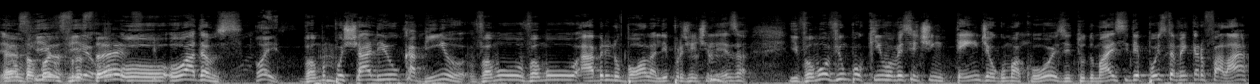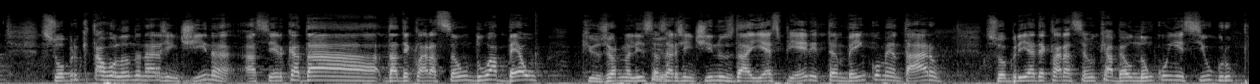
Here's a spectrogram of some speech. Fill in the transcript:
é, são vi, coisas eu vi. frustrantes. Ô, ô, ô, Adams, Oi. vamos puxar ali o cabinho, vamos, vamos, abre no bola ali, por gentileza, e vamos ouvir um pouquinho, vamos ver se a gente entende alguma coisa e tudo mais, e depois também quero falar sobre o que tá rolando na Argentina acerca da, da declaração do Abel, que os jornalistas argentinos da ESPN também comentaram sobre a declaração que Abel não conhecia o grupo.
